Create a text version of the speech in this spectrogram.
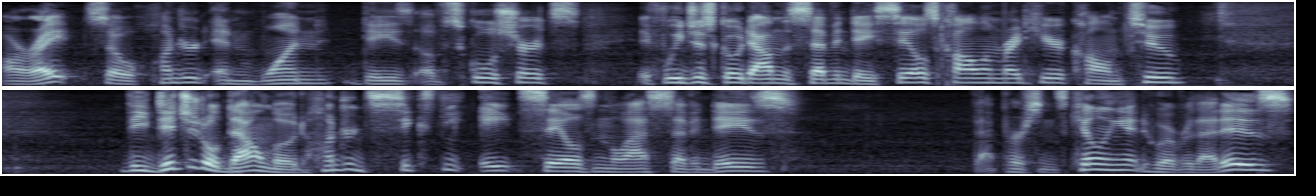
All right, so 101 days of school shirts. If we just go down the seven day sales column right here, column two, the digital download, 168 sales in the last seven days. That person's killing it, whoever that is.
